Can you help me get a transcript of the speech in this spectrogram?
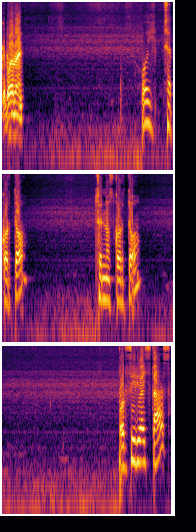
te mandar Uy, ¿se cortó? ¿Se nos cortó? Porfirio, ¿ahí estás?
